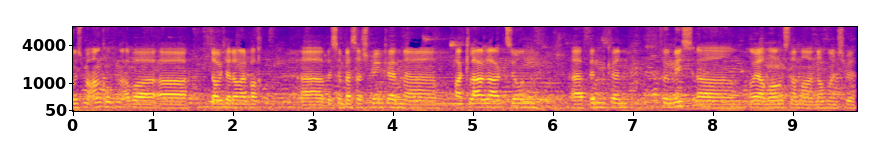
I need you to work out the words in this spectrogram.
muss ich mir angucken, aber äh, ich glaube, ich hätte auch einfach ein bisschen besser spielen können, ein paar klare Aktionen finden können für mich. oh ja, morgen ist nochmal noch mal ein Spiel.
